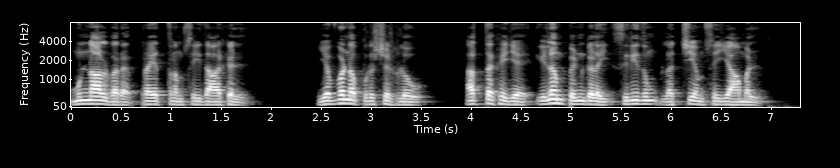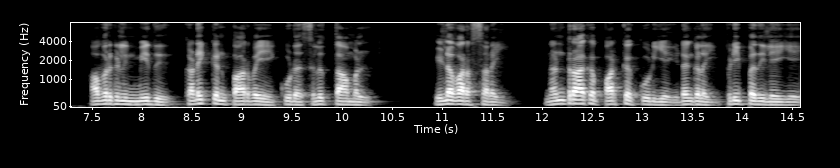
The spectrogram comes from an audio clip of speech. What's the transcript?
முன்னால் வர பிரயத்தனம் செய்தார்கள். எவ்வன புருஷர்களோ அத்தகைய இளம் பெண்களை சிறிதும் லட்சியம் செய்யாமல் அவர்களின் மீது கடைக்கண் பார்வையை கூட செலுத்தாமல் இளவரசரை நன்றாக பார்க்கக்கூடிய இடங்களை பிடிப்பதிலேயே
